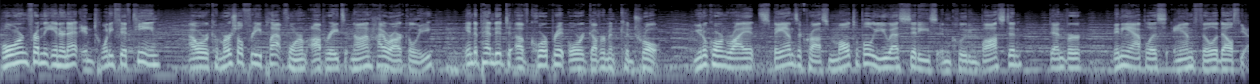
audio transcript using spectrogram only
Born from the internet in 2015, our commercial free platform operates non hierarchically, independent of corporate or government control. Unicorn Riot spans across multiple U.S. cities, including Boston, Denver, Minneapolis, and Philadelphia.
